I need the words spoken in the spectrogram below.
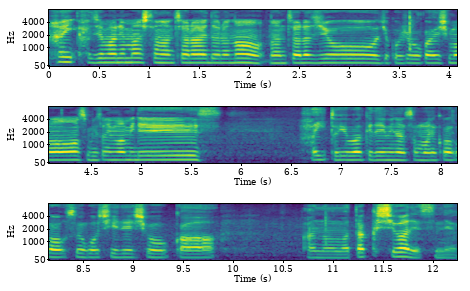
はい始まりました。なんちゃらアイドルのなんちゃラジオ自己紹介します。みさいまみです。はいというわけで皆様いかがお過ごしでしょうか？あの私はですね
